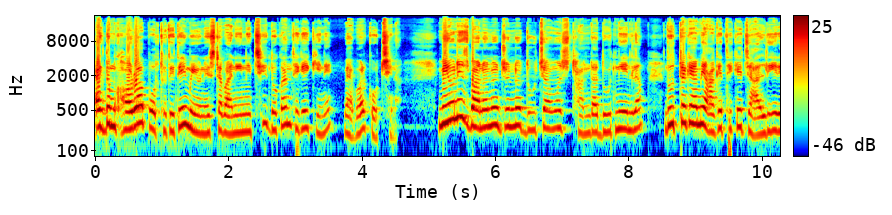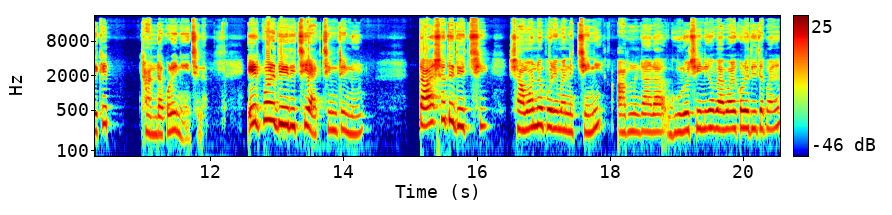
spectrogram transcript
একদম ঘরোয়া পদ্ধতিতেই মেয়োনিজটা বানিয়ে নিচ্ছি, দোকান থেকে কিনে ব্যবহার করছি না। মেয়োনিজ বানানোর জন্য দু চামচ ঠান্ডা দুধ নিয়ে নিলাম। দুধটাকে আমি আগে থেকে জাল দিয়ে রেখে ঠান্ডা করে নিয়েছিলাম। এরপরে দিয়ে দিচ্ছি এক চিমটে নুন। তার সাথে দিচ্ছি সামান্য পরিমাণে চিনি, আপনারা গুঁড়ো চিনিও ব্যবহার করে দিতে পারেন।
